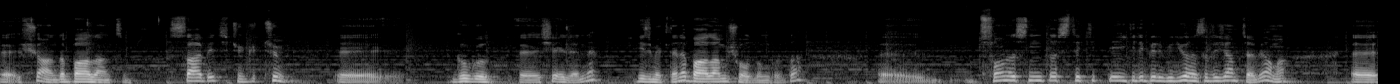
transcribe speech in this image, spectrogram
E, şu anda bağlantım sabit çünkü tüm e, Google e, şeylerine hizmetlerine bağlanmış oldum burada. E, sonrasında Stackit ile ilgili bir video hazırlayacağım tabi ama e,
